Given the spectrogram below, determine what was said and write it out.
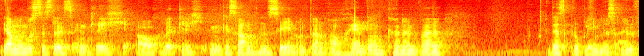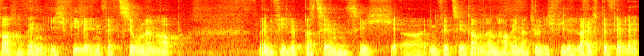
Ja, man muss das letztendlich auch wirklich im Gesamten sehen und dann auch handeln können, weil das Problem ist einfach, wenn ich viele Infektionen habe, wenn viele Patienten sich äh, infiziert haben, dann habe ich natürlich viele leichte Fälle,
